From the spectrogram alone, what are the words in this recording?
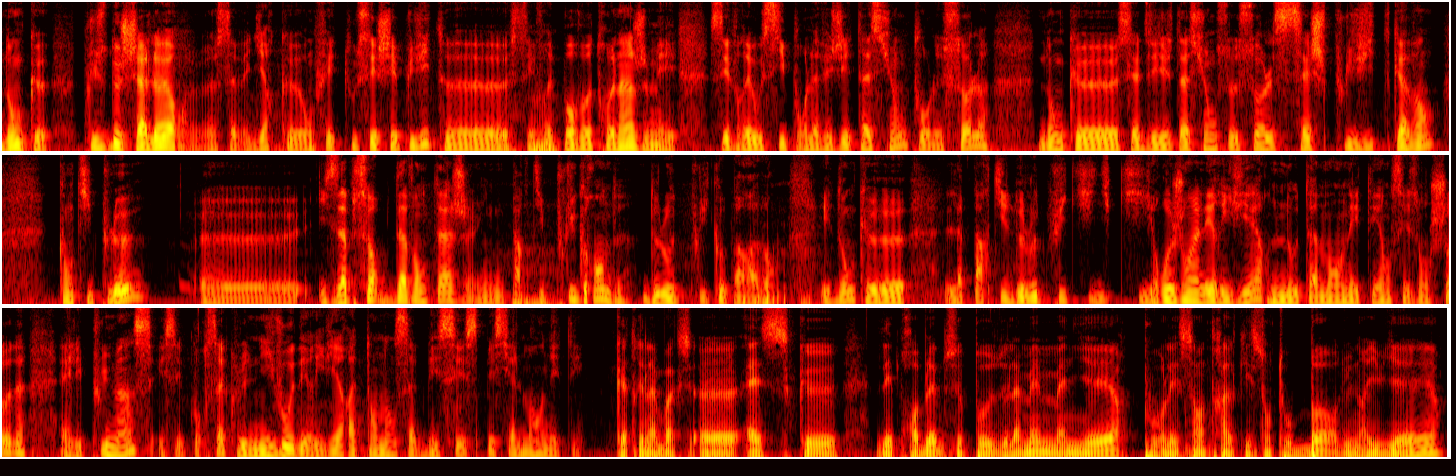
Donc plus de chaleur, ça veut dire qu'on fait tout sécher plus vite. c'est vrai pour votre linge, mais c'est vrai aussi pour la végétation, pour le sol. Donc cette végétation, ce sol sèche plus vite qu'avant. Quand il pleut, euh, ils absorbent davantage une partie plus grande de l'eau de pluie qu'auparavant. Et donc euh, la partie de l'eau de pluie qui, rejoint les rivières, notamment en été en saison chaude, elle est plus mince et c'est pour ça que le niveau des rivières a tendance à baisser, spécialement en été. Catherine Laboix, euh, est-ce que les problèmes se posent de la même manière pour les centrales qui sont au bord d'une rivière,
